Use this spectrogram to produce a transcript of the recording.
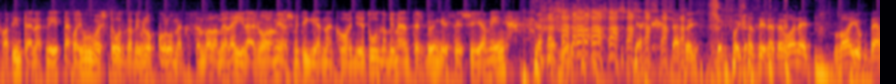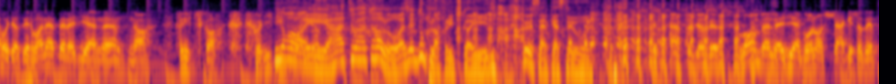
az internet népe, hogy ú, most Tóth Gabi blokkoló, meg aztán valami a leírásban valami olyasmit ígérnek, hogy Tóth Gabi mentes böngészési élmény. Tehát, hogy, hogy azért ebben van egy, valljuk be, hogy azért van ebben egy ilyen, na, fricska, hogy. Jaj, hát, hát haló, ez egy dupla fricska így, főszerkesztő úr. Hát, hogy azért van benne egy ilyen gonoszság, és azért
